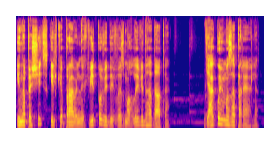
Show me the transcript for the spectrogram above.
і напишіть, скільки правильних відповідей ви змогли відгадати. Дякуємо за перегляд!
